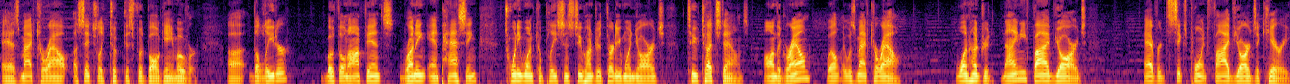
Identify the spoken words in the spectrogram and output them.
as Matt Corral essentially took this football game over. Uh, the leader, both on offense, running, and passing, 21 completions, 231 yards, two touchdowns. On the ground, well, it was Matt Corral. 195 yards. averaged 6.5 yards a carry.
